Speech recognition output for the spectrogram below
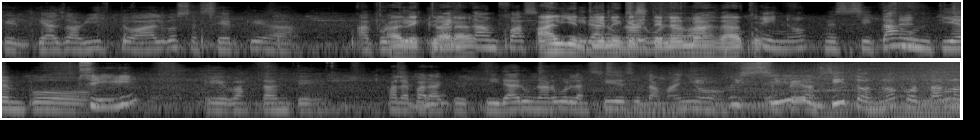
que el que haya visto algo se acerque a, a porque a declarar. no es tan fácil Alguien tirar tiene que tener más datos. Sí, ¿no? Necesitas Sí. un tiempo Sí, eh, bastante para, para que tirar un árbol así de ese tamaño sí. en pedacitos, ¿no? Cortarlo.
